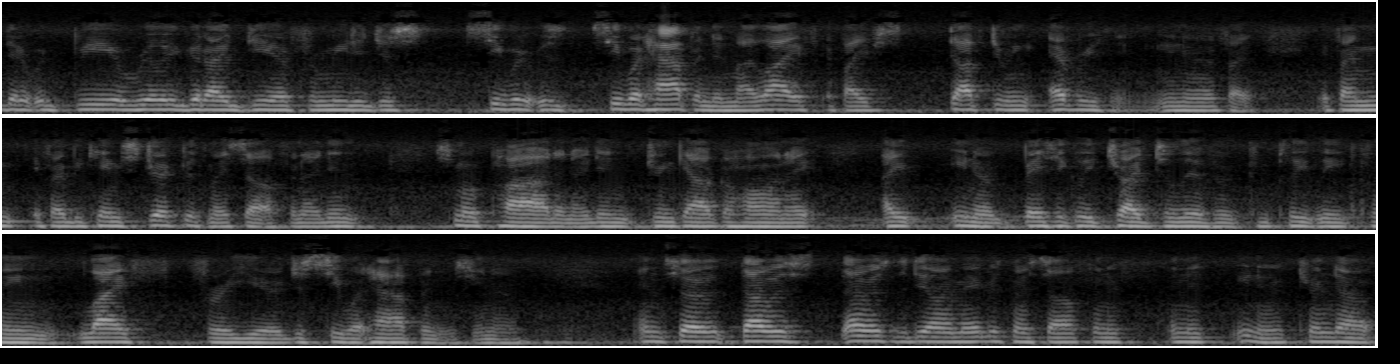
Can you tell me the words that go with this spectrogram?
that it would be a really good idea for me to just see what it was see what happened in my life if I stopped doing everything you know if I if I'm if I became strict with myself and I didn't smoke pot and I didn't drink alcohol and I I you know basically tried to live a completely clean life for a year just see what happens you know and so that was that was the deal I made with myself and if, and it you know it turned out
